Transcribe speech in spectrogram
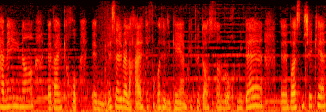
همه اینا و اینکه خب یه سری بالاخره اتفاقات دیگه هم که توی داستان رخ میده باعث میشه که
